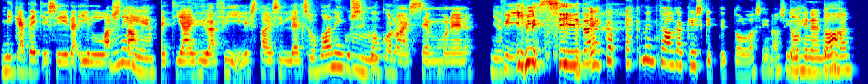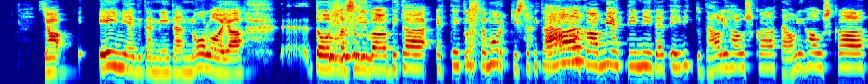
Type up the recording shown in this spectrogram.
mikä teki siitä illasta, Niin. että jäi hyvä fiilis. Tai silleen, että se on vaan niinku se Mm. kokonais semmonen Jep. fiilis Mut siitä. ehkä, ehkä meidän pitää alkaa keskittyä tollaisiin asioihin Totta. enemmän. Ja ei mietitä niitä noloja eh, tollasia, vaan pitää, ettei tule sitä morkkista, pitää Älä. alkaa miettiä niitä, että ei vittu, tää oli hauskaa, tää oli hauskaa.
